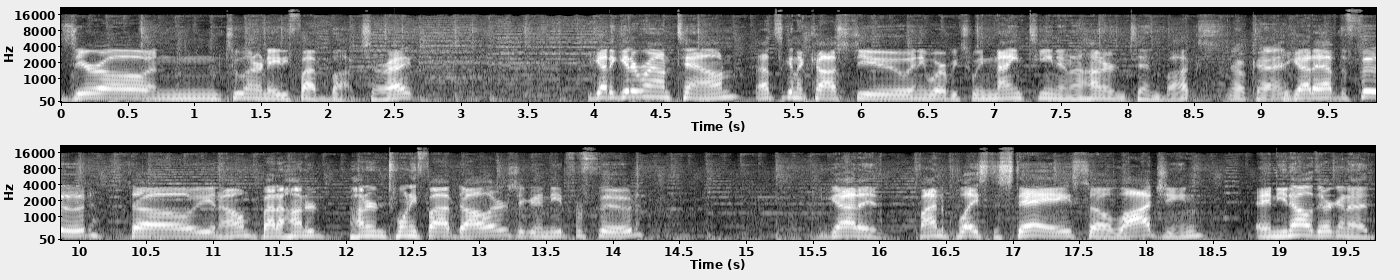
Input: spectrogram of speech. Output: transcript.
zero and 285 bucks. All right. You got to get around town. That's going to cost you anywhere between 19 and 110 bucks. Okay. You got to have the food. So, you know, about 100, 125 dollars you're going to need for food. You got to find a place to stay. So lodging, and you know they're going to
